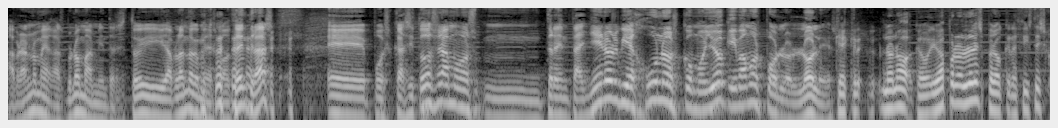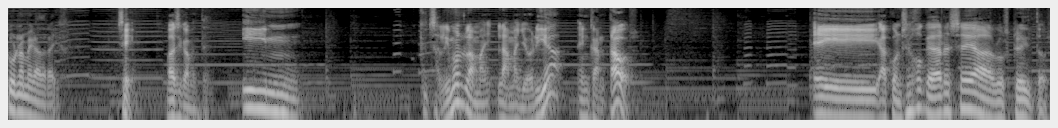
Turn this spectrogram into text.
Habrá no me hagas bromas mientras estoy hablando que me desconcentras. eh, pues casi todos éramos mm, treintañeros viejunos como yo que íbamos por los loles. Que no, no, que ibas por los loles, pero crecisteis con una Mega Drive. Sí, básicamente. Y mm, salimos la, ma- la mayoría encantados. Y aconsejo quedarse a los créditos.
